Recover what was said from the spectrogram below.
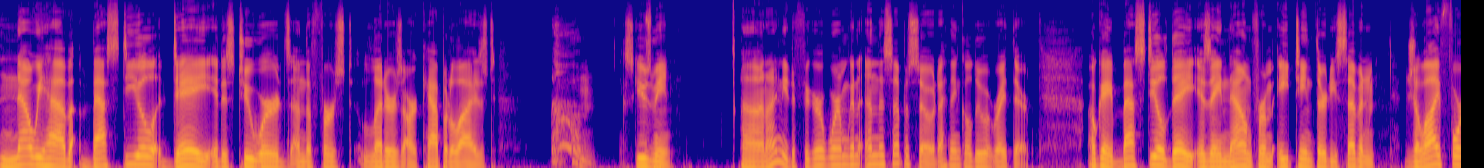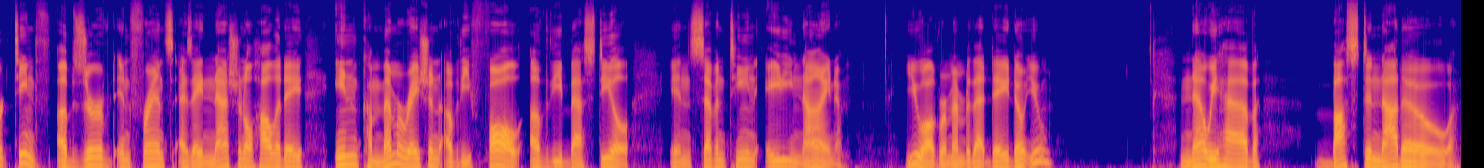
Now we have Bastille Day. It is two words, and the first letters are capitalized. Excuse me. Uh, and I need to figure out where I'm going to end this episode. I think I'll do it right there. Okay, Bastille Day is a noun from 1837. July 14th, observed in France as a national holiday in commemoration of the fall of the Bastille in 1789. You all remember that day, don't you? Now we have bastinado.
